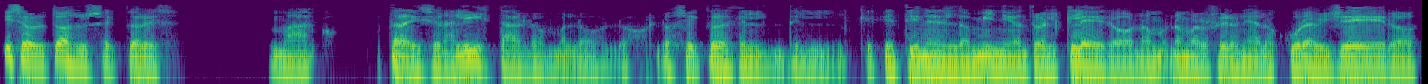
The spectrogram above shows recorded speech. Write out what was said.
y sobre todo a sus sectores más tradicionalistas, los, los, los, sectores del, del, que, tienen el dominio dentro del clero, no, no, me refiero ni a los curas villeros,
